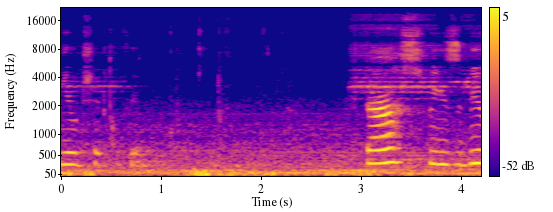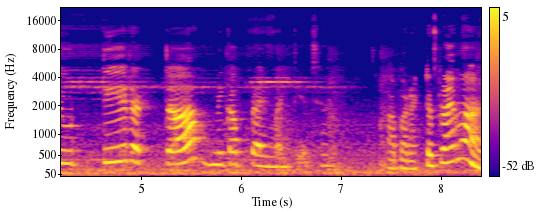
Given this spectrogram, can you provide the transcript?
নিউড শেড খুব এটা সুইস বিউটির একটা মেকআপ প্রাইমার দিয়েছে। আবার একটা প্রাইমার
